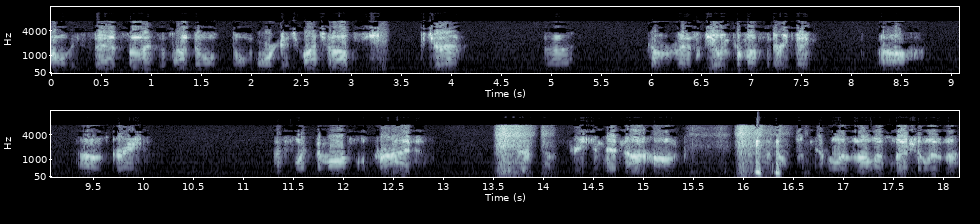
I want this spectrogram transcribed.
all these sad signs about don't don't mortgage my child's future and uh, government is stealing from us and everything. Oh, oh, it's great. I flicked them off with pride. The Christian did not honk. Capitalism, I love socialism.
